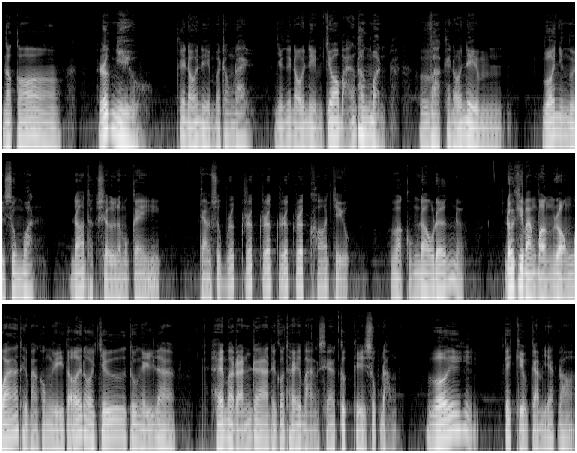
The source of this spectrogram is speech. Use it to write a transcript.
Nó có rất nhiều cái nỗi niềm ở trong đây những cái nỗi niềm cho bản thân mình và cái nỗi niềm với những người xung quanh. Đó thật sự là một cái cảm xúc rất rất rất rất rất khó chịu và cũng đau đớn nữa. Đôi khi bạn bận rộn quá thì bạn không nghĩ tới thôi, chứ tôi nghĩ là hễ mà rảnh ra thì có thể bạn sẽ cực kỳ xúc động với cái kiểu cảm giác đó.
